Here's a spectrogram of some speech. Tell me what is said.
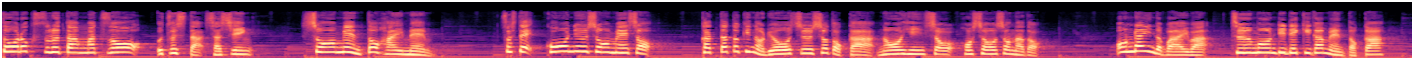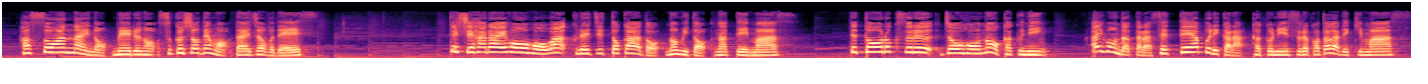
登録する端末を写した写真、正面と背面、そして購入証明書、買った時の領収書とか納品書、保証書など、オンラインの場合は注文履歴画面とか発送案内のメールのスクショでも大丈夫です。で、支払い方法はクレジットカードのみとなっています。で、登録する情報の確認。iPhone だったら設定アプリから確認することができます。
